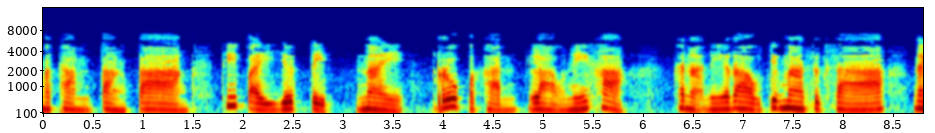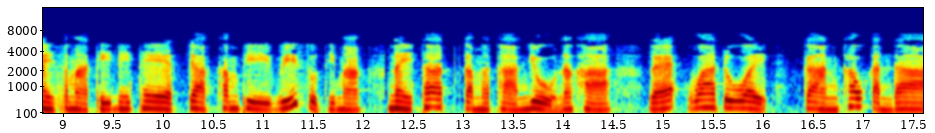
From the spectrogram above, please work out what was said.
มธรรมต่างๆ ที่ไปยึดติดในรูปขันเหล่านี้ค่ะ ขณะนี้เราจึงมาศึกษาในสมาธินิเทศจากคำพีวิสุทธิมักในธาตุกรรมฐานอยู่นะคะ และว่าด้วยการเข้ากันได้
